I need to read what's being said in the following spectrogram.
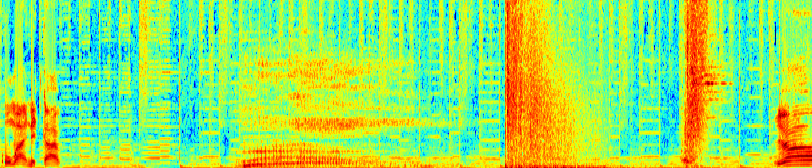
โอ้ไม่เน็ตกากยา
